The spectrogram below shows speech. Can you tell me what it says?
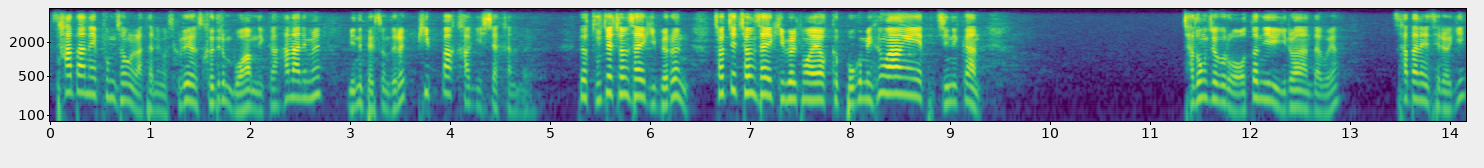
사단의 품성을 나타내는 것이 그래서 그들은 뭐 합니까? 하나님을 믿는 백성들을 핍박하기 시작하는 거예요. 그래서 두째 천사의 기별은 첫째 천사의 기별을 통하여 그 복음이 흥황해지니까 자동적으로 어떤 일이 일어난다고요? 사단의 세력이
